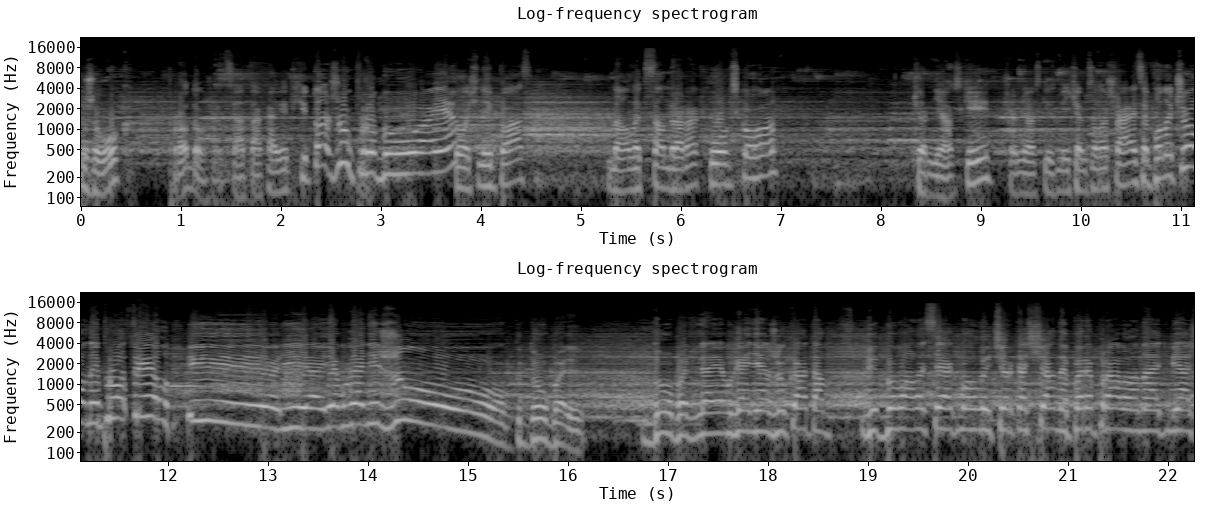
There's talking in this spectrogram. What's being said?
Жук. Продовжується атака від хіта. Жук пробиває. Точний пас на Олександра Раковського. Чернявський. Чернявський з м'ячем залишається. Поночовний простріл. І є Євгеній Жук. Дубль. Дубль для Євгенія Жука. Там відбивалося, як могли черкащани. Переправили навіть м'яч.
